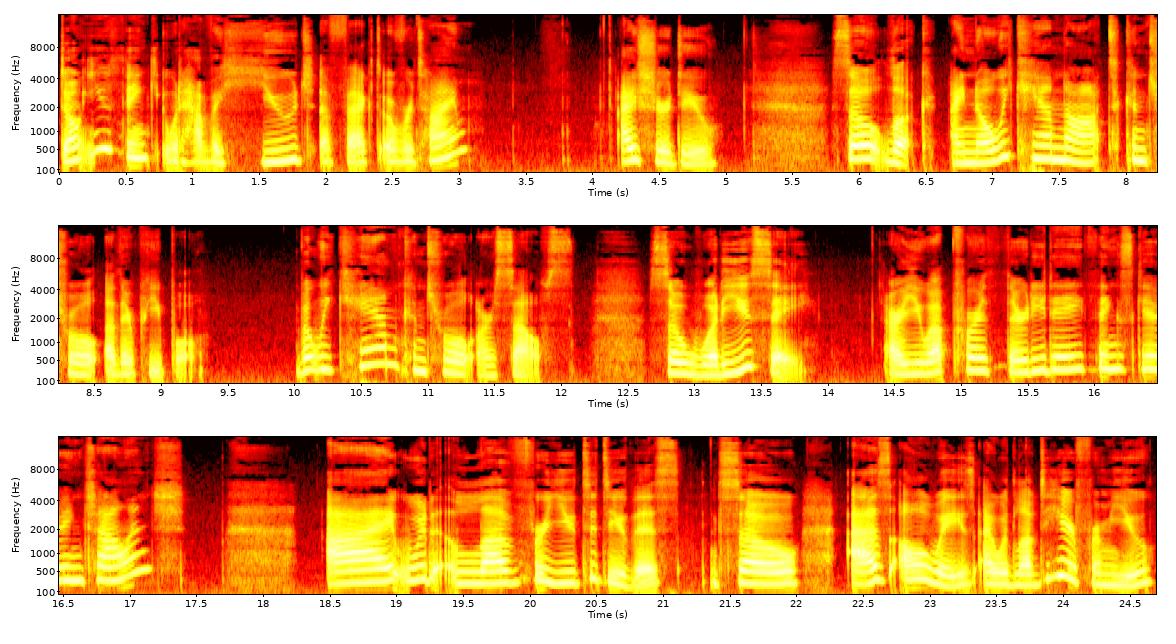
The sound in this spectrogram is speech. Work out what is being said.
Don't you think it would have a huge effect over time? I sure do. So, look, I know we cannot control other people, but we can control ourselves. So, what do you say? Are you up for a 30 day Thanksgiving challenge? I would love for you to do this. So, as always, I would love to hear from you.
